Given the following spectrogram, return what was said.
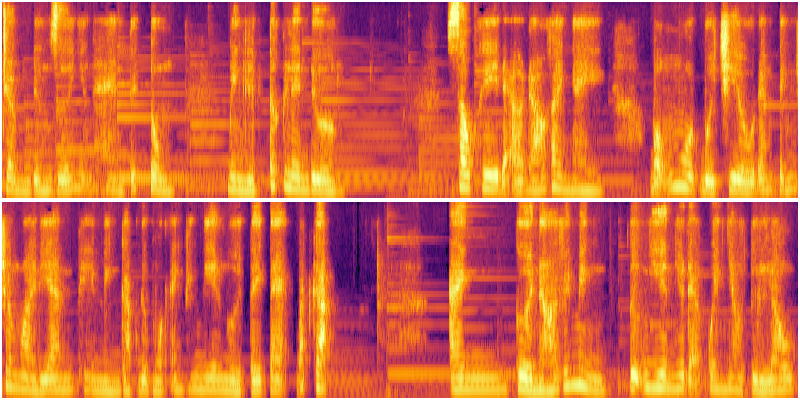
trầm đứng dưới những hàng tuyết tùng, mình lập tức lên đường. Sau khi đã ở đó vài ngày, bỗng một buổi chiều đang tính ra ngoài đi ăn thì mình gặp được một anh thanh niên người Tây Tạng bắt gặp. Anh cười nói với mình tự nhiên như đã quen nhau từ lâu,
